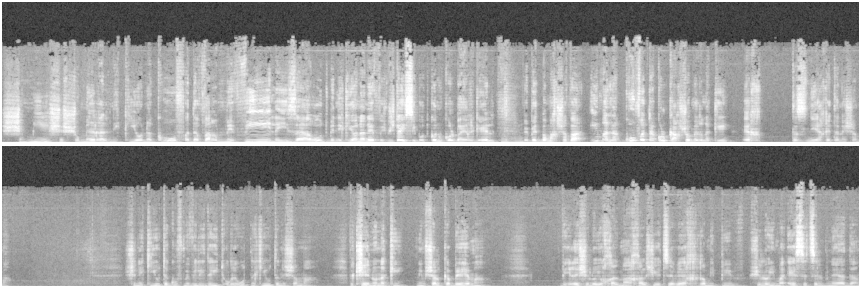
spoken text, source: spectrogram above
שמי ששומר על ניקיון הגוף, הדבר מביא להיזהרות בניקיון הנפש, משתי סיבות. קודם כל בהרגל, וב' במחשבה. אם על הגוף אתה כל כך שומר נקי, איך תזניח את הנשמה? שנקיות הגוף מביא לידי התעוררות נקיות הנשמה, וכשאינו נקי, נמשל כבהמה. ויראה שלא יאכל מאכל שיצא ריח רע מפיו, שלא יימאס אצל בני אדם,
